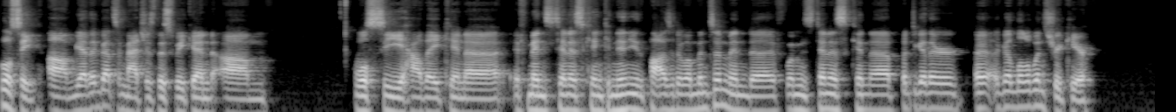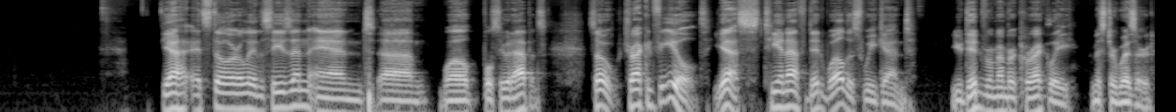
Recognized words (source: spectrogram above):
we'll see. Um, yeah, they've got some matches this weekend. Um, we'll see how they can, uh, if men's tennis can continue the positive momentum, and uh, if women's tennis can uh, put together a, a good little win streak here yeah, it's still early in the season, and um, well, we'll see what happens. So, track and field. Yes, TNF did well this weekend. You did remember correctly, Mr. Wizard.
